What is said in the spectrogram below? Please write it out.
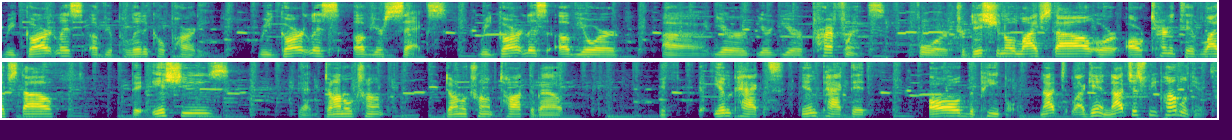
regardless of your political party, regardless of your sex, regardless of your uh, your your your preference for traditional lifestyle or alternative lifestyle, the issues that Donald Trump Donald Trump talked about if impacts impacted all the people, not again, not just Republicans.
